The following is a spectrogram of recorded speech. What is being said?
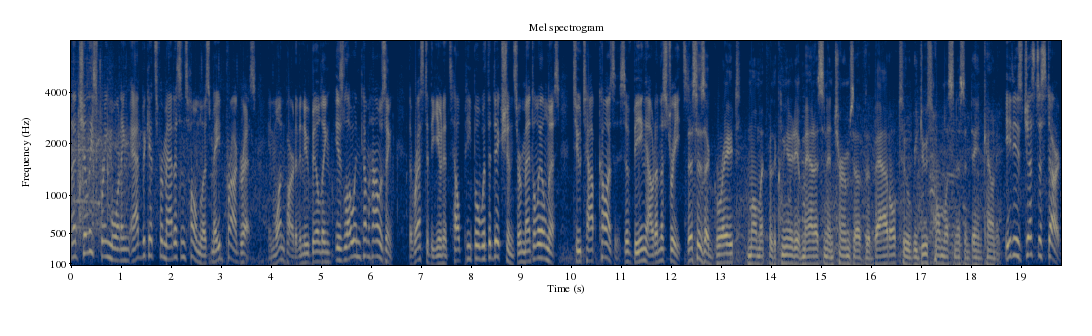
On a chilly spring morning, advocates for Madison's homeless made progress. In one part of the new building is low-income housing. The rest of the units help people with addictions or mental illness, two top causes of being out on the streets. This is a great moment for the community of Madison in terms of the battle to reduce homelessness in Dane County. It is just a start.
